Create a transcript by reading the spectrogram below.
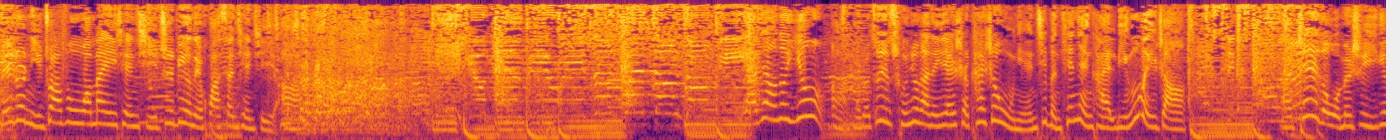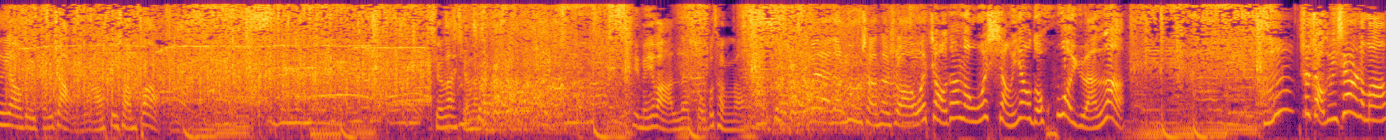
没准你抓蜂窝卖一千七，治病得花三千七啊。打酱的鹰啊，他说最有成就感的一件事，开车五年，基本天天开，零违章。啊，这个我们是一定要给鼓掌的啊，非常棒。行了行了，这没完了，手不疼啊。未来的路上，他说我找到了我想要的货源了。嗯，是找对象了吗？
